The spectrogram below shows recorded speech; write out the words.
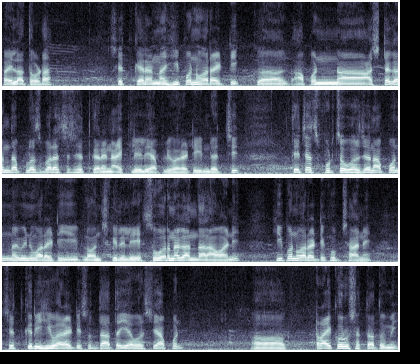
पहिला तोडा. शेतकऱ्यांना ही पण व्हरायटी आपण अष्टगंधा प्लस बऱ्याचशा शेतकऱ्यांनी ऐकलेली आहे आपली व्हरायटी इंडसची. त्याच्याच पुढचं व्हर्जन आपण नवीन व्हरायटी लॉन्च केलेली आहे सुवर्णगंधा नावाने. ही पण व्हरायटी खूप छान आहे. शेतकरी ही व्हरायटीसुद्धा आता यावर्षी आपण ट्राय करू शकता तुम्ही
